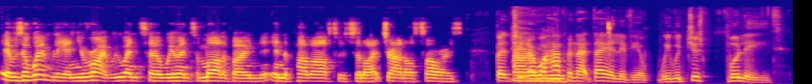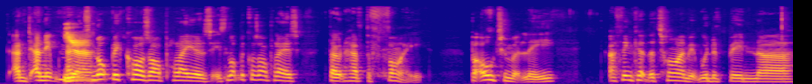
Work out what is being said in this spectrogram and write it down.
A it was a Wembley, and you're right. We went to we went to Marylebone in the pub afterwards to like drown our sorrows. But do you know what Um, happened that day, Olivia? We were just bullied, and and, it, and Yeah. it's not because our players. It's not because our players don't have the fight, but ultimately, I think at the time it would have been. Uh,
